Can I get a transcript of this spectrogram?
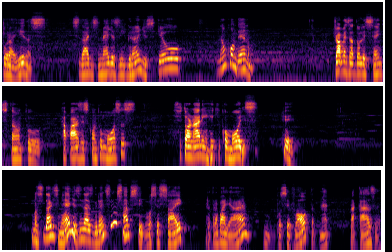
por aí nas cidades médias e grandes, eu não condeno jovens adolescentes, tanto rapazes quanto moças, se tornarem hikikomores. Que nas cidades médias e nas grandes você não sabe se você sai para trabalhar, você volta, né, para casa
